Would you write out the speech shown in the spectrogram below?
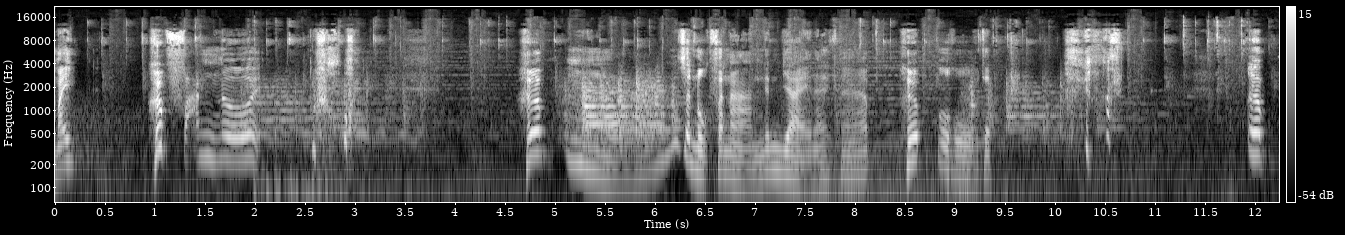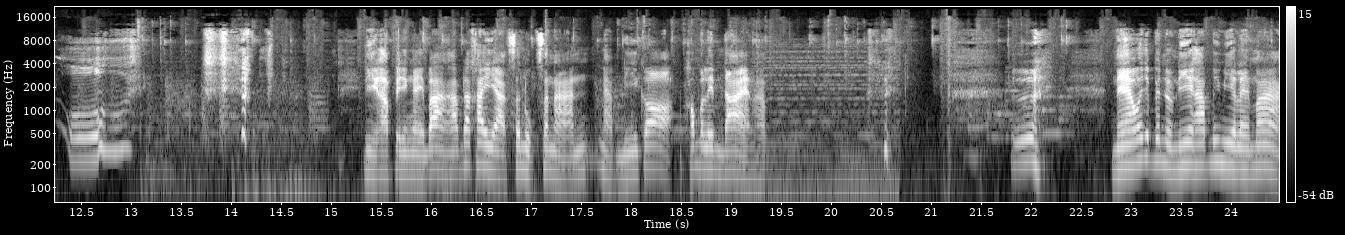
ไม่ฮึบฟันเลยฮึบสนุกสนานเล่นใหญ่นะครับฮึบโอ้โหจะเอบโอ้ยนี่ครับเป็นยังไงบ้างครับ ถ้าใครอยากสนุกสนานแบบนี้ก็เข้ามาเล่นได้นะครับแนวก็จะเป็นแบบนี้ครับ ไม่มีอะไรมาก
